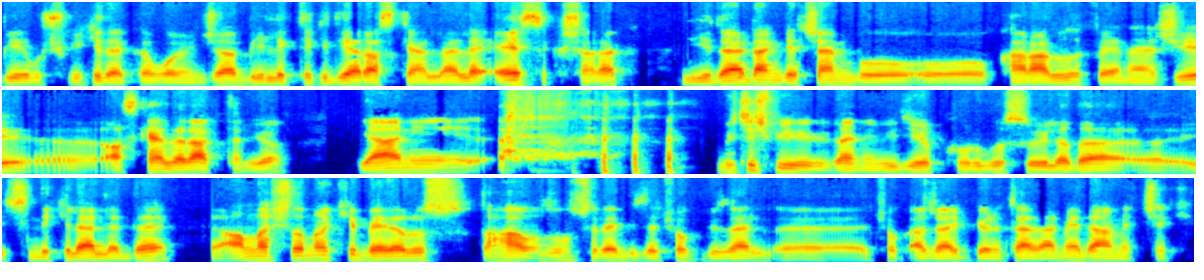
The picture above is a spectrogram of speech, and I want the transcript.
bir buçuk iki dakika boyunca birlikteki diğer askerlerle el sıkışarak liderden geçen bu o, kararlılık ve enerjiyi e, askerlere aktarıyor. Yani müthiş bir hani video kurgusuyla da e, içindekilerle de anlaşılan o ki Belarus daha uzun süre bize çok güzel, e, çok acayip görüntüler vermeye devam edecek.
